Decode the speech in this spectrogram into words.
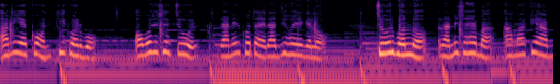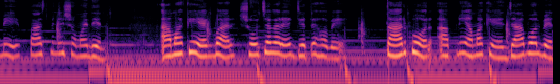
আমি এখন কি করব? অবশেষে চোর রানীর কথায় রাজি হয়ে গেল। চোর বলল, রানী সাহেবা, আমাকে আপনি পাঁচ মিনিট সময় দিন। আমাকে একবার শৌচাগারে যেতে হবে। তারপর আপনি আমাকে যা বলবেন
